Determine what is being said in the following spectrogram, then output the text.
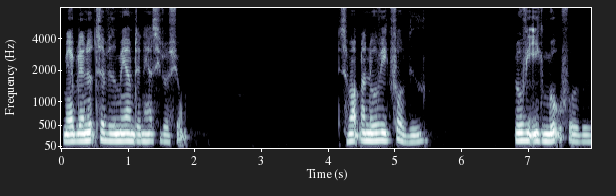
Men jeg bliver nødt til at vide mere om den her situation. Det er som om, der er noget, vi ikke får at vide. Noget, vi ikke må få at vide.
